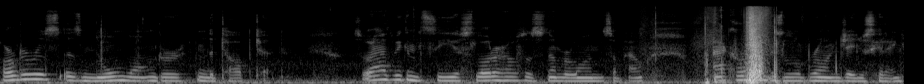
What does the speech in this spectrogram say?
Tartarus is no longer in the top 10. So as we can see, Slaughterhouse is number one somehow. Acheron is LeBron James, just kidding.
